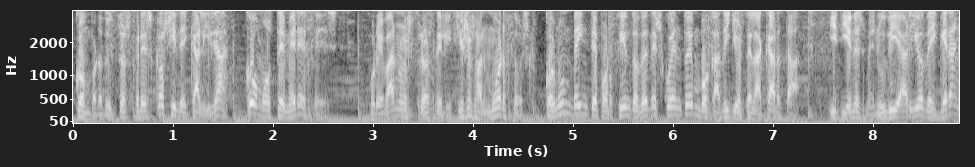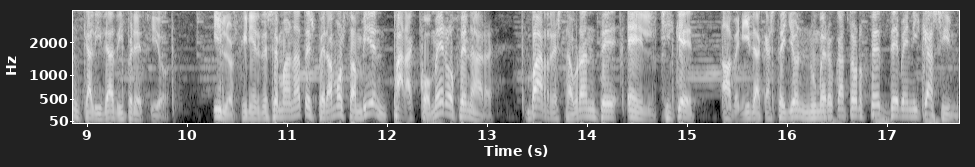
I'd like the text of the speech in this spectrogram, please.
con productos frescos y de calidad, como te mereces. Prueba nuestros deliciosos almuerzos, con un 20% de descuento en bocadillos de la carta, y tienes menú diario de gran calidad y precio. Y los fines de semana te esperamos también para comer o cenar. Bar Restaurante El Chiquet, Avenida Castellón número 14 de Benicàssim.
